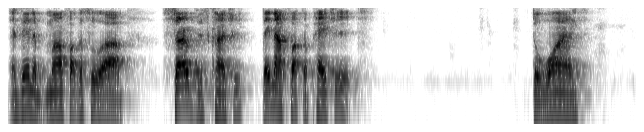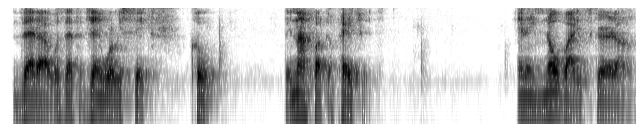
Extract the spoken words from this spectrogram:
And then the motherfuckers who, uh, serve this country, they not fucking patriots. The ones that, uh, was at the January 6th. Cool. They not fucking patriots. And ain't nobody scared of them.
